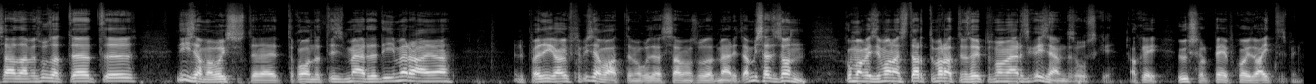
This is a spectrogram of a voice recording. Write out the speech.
saadame suusatajad äh, niisama võistlustele, et koondati siis määrdetiim ära ja nüüd peavad igaüks peab ise vaatama, kuidas saab oma suusad määrida, aga mis seal siis on? kui ma käisin vanasti Tartu maratoni sõitmas, ma määrasin ka ise enda suuski, okei okay,, ükskord Peep Koidu aitas mind,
